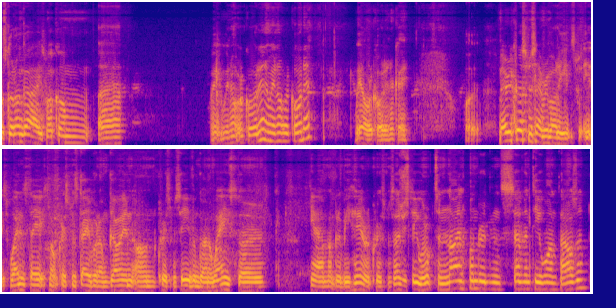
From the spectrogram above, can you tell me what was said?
What's going on, guys? Welcome. Uh, wait, we're not recording. Are we not recording? We are recording. Okay. Well, Merry Christmas, everybody. It's it's Wednesday. It's not Christmas Day, but I'm going on Christmas Eve. I'm going away, so yeah, I'm not going to be here at Christmas. As you see, we're up to nine hundred and seventy-one thousand.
